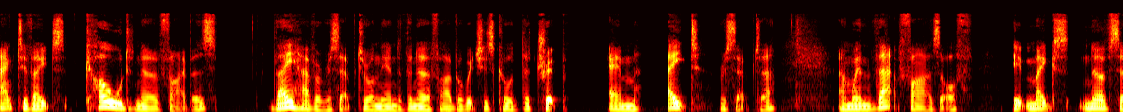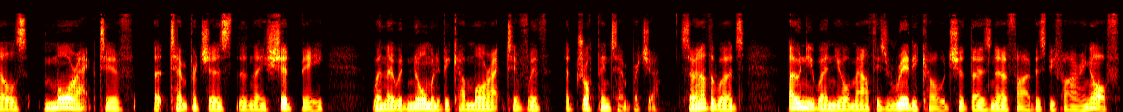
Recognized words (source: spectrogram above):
activates cold nerve fibers. They have a receptor on the end of the nerve fiber, which is called the TRIP M8 receptor. And when that fires off, it makes nerve cells more active at temperatures than they should be when they would normally become more active with a drop in temperature. So, in other words, only when your mouth is really cold should those nerve fibers be firing off,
